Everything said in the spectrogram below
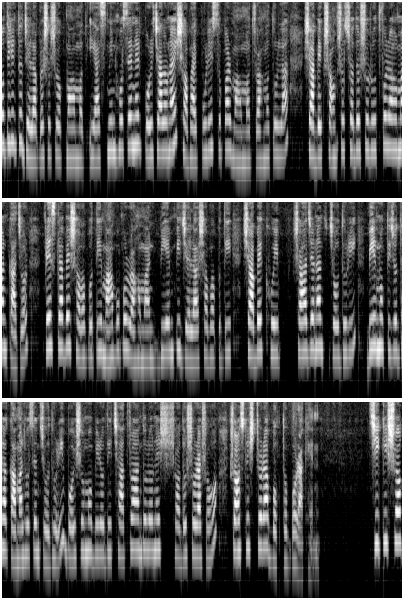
অতিরিক্ত জেলা প্রশাসক মোহাম্মদ ইয়াসমিন হোসেনের পরিচালনায় সভায় পুলিশ সুপার মোহাম্মদ রহমতুল্লাহ, সাবেক সংসদ সদস্য লুৎফুর রহমান কাজর প্রেস ক্লাবের সভাপতি মাহবুবুর রহমান, বিএমপি জেলা সভাপতি সাবেক হুইপ শাহজাহান চৌধুরী, বীর মুক্তিযোদ্ধা কামাল হোসেন চৌধুরী, বৈষম্য বিরোধী ছাত্র আন্দোলনের সদস্যরা সহ সংশ্লিষ্টরা বক্তব্য রাখেন। চিকিৎসক,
